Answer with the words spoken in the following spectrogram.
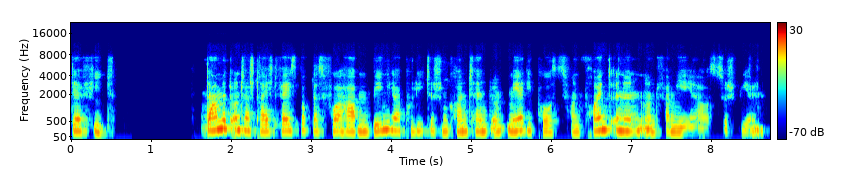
der Feed. Damit unterstreicht Facebook das Vorhaben, weniger politischen Content und mehr die Posts von Freundinnen und Familie auszuspielen.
